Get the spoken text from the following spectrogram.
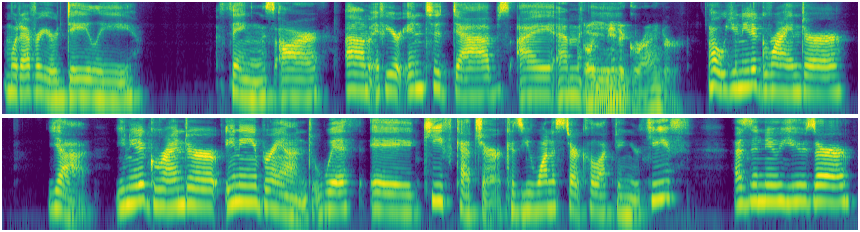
whatever your daily things are um if you're into dabs i am Oh, you need a grinder. oh you need a grinder yeah you need a grinder any brand with a keef catcher because you want to start collecting your keef as a new user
